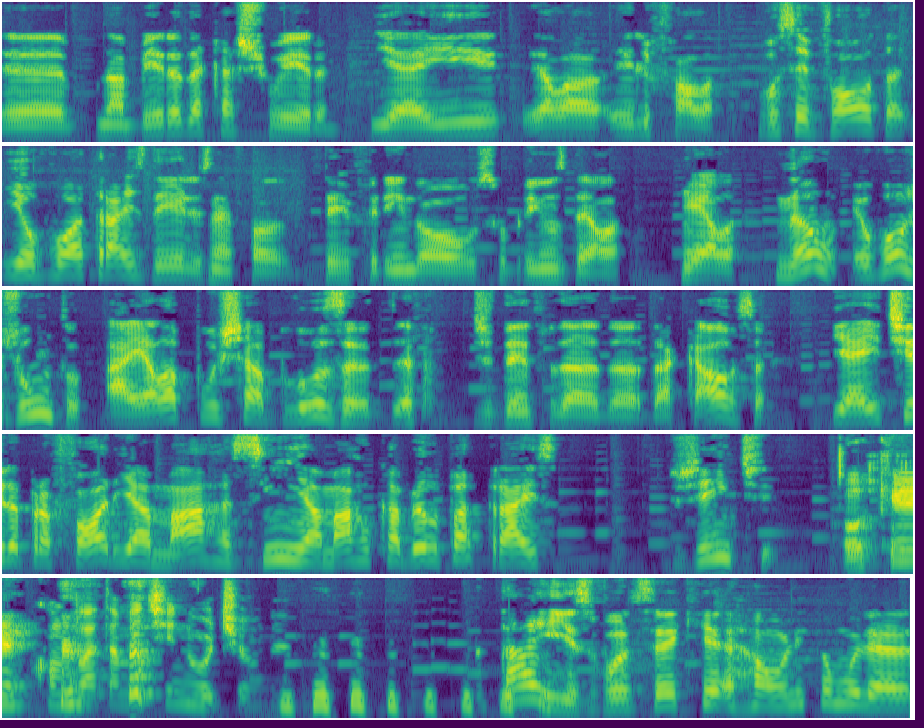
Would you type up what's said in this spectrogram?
é, na beira da cachoeira. E aí ela, ele fala: Você volta e eu vou atrás deles, né? Fala- Se referindo aos sobrinhos dela. E ela, não, eu vou junto. Aí ela puxa a blusa de dentro da, da, da calça e aí tira pra fora e amarra assim e amarra o cabelo pra trás. Gente, Ok? Completamente inútil. Né? Thaís, você que é a única mulher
